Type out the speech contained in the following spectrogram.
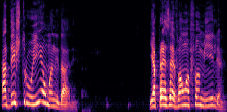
a destruir a humanidade e a preservar uma família.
